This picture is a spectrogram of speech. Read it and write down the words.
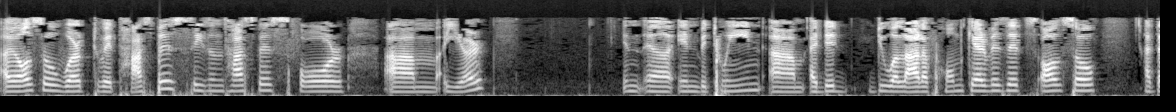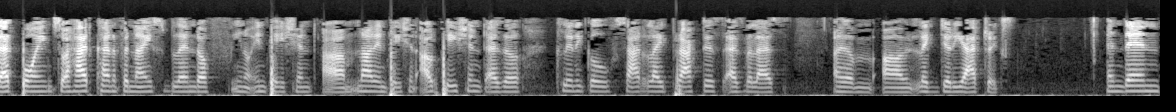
I also worked with hospice, Seasons Hospice, for um, a year. In uh, in between, um, I did do a lot of home care visits also at that point. So I had kind of a nice blend of you know inpatient, um, not inpatient, outpatient as a clinical satellite practice as well as um, uh, like geriatrics. And then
